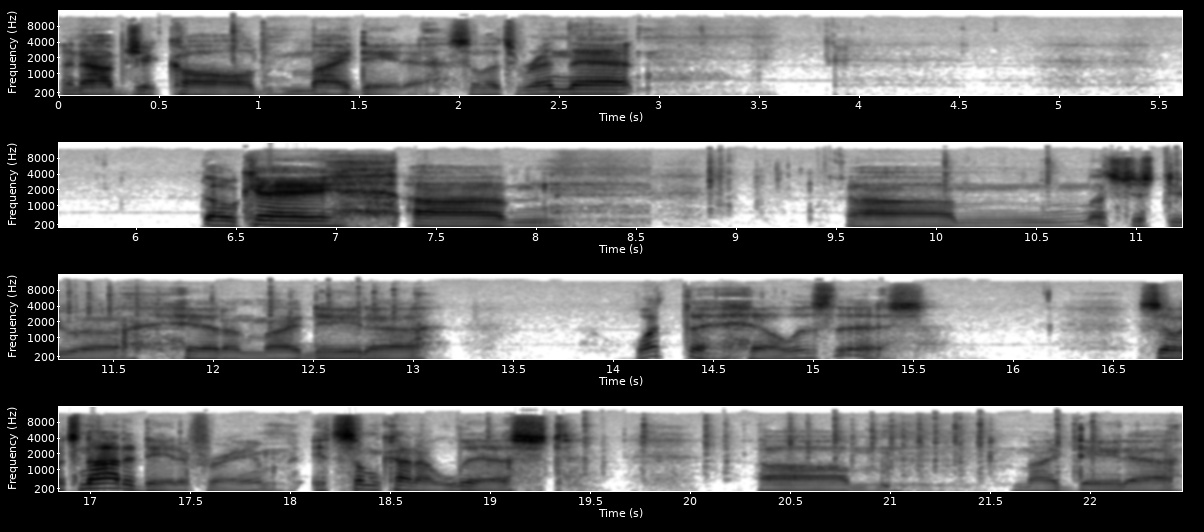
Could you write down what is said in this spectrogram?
an object called my data. So let's run that. Okay. Um, um, let's just do a head on my data. What the hell is this? So it's not a data frame. It's some kind of list. Um, my data.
